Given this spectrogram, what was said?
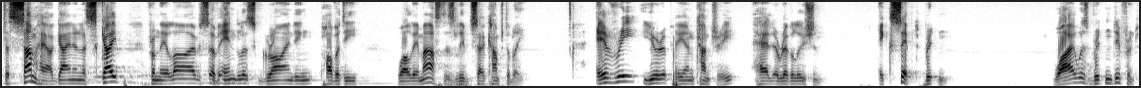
to somehow gain an escape from their lives of endless grinding poverty while their masters lived so comfortably. Every European country had a revolution, except Britain. Why was Britain different?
